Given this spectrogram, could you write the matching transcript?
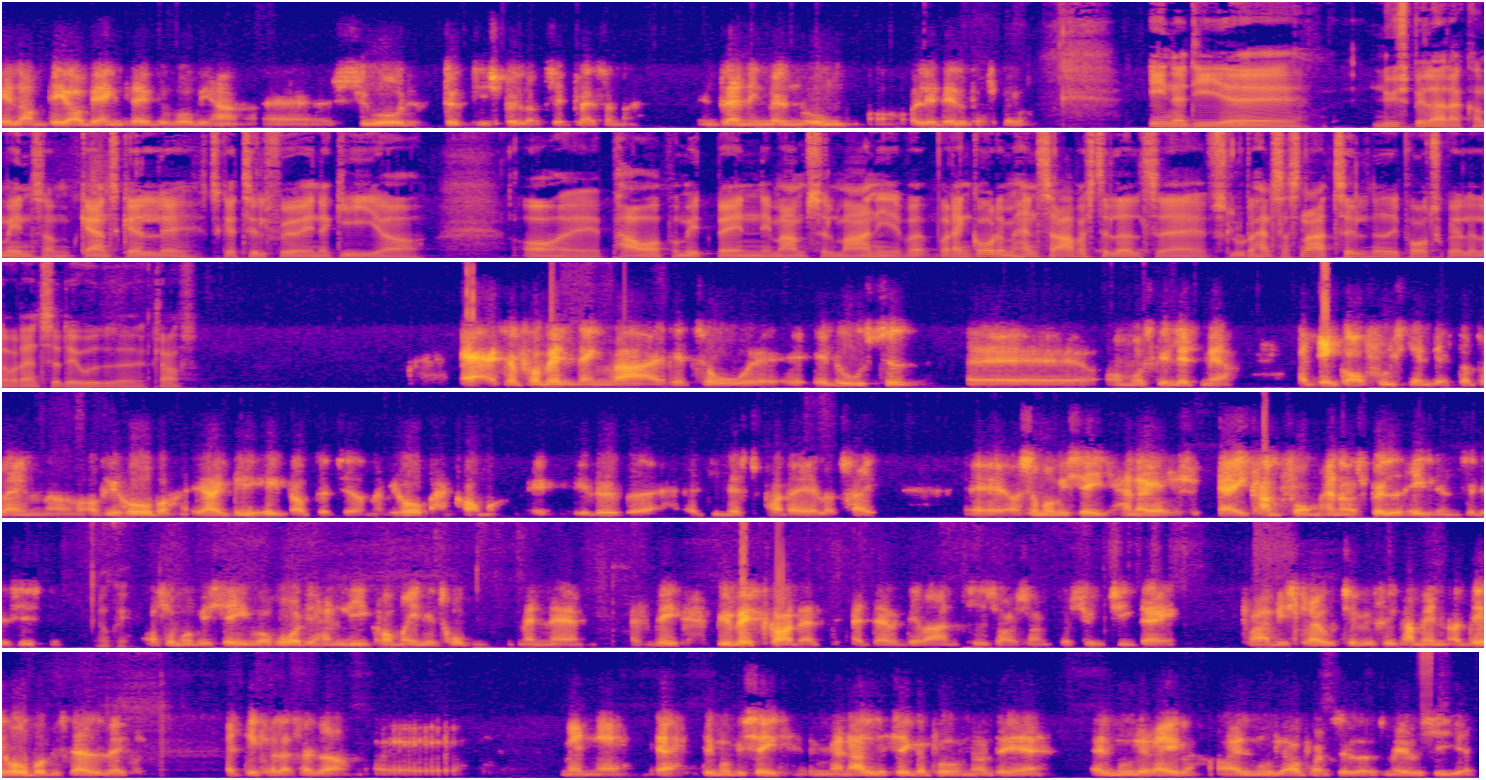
eller om det er oppe i angrebet, hvor vi har øh, 7-8 dygtige spillere til pladserne. En blanding mellem unge og, og lidt ældre spillere. En af de øh, nye spillere, der kommer ind, som gerne skal, øh, skal tilføre energi og, og øh, power på midtbanen, Imam Selmani. Hvordan går det med hans arbejdstilladelse? Slutter han sig snart til nede i Portugal, eller hvordan ser det ud, øh, Claus? Ja, altså forventningen var, at det tog øh, en uges tid, øh, og måske lidt mere. Og det går fuldstændig efter planen, og, og vi håber, jeg er ikke lige helt opdateret, men vi håber, at han kommer i, løbet af de næste par dage eller tre. Øh, og så må vi se, han er jo er i kampform, han har jo spillet helt indtil det sidste. Okay. Og så må vi se, hvor hurtigt han lige kommer ind i truppen. Men øh, altså det, vi vidste godt, at, at der, det var en tidshorisont på 7-10 dage, fra vi skrev til vi fik ham ind, og det håber vi stadigvæk, at det kan lade sig gøre. Øh, men øh, ja, det må vi se. Man er aldrig sikker på, når det er alle mulige regler og alle mulige opholdstilladelser, men jeg vil sige, at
